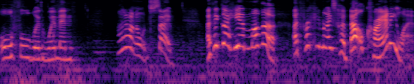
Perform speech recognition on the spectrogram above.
awful with women. I don't know what to say. I think I hear Mother. I'd recognize her battle cry anywhere.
